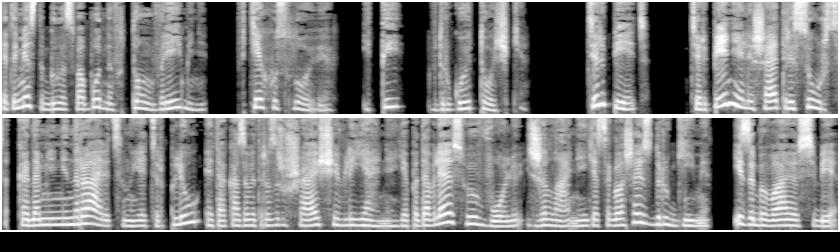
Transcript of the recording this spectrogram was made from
Это место было свободно в том времени, в тех условиях, и ты в другой точке. Терпеть. Терпение лишает ресурса. Когда мне не нравится, но я терплю, это оказывает разрушающее влияние. Я подавляю свою волю и желание, я соглашаюсь с другими и забываю о себе.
